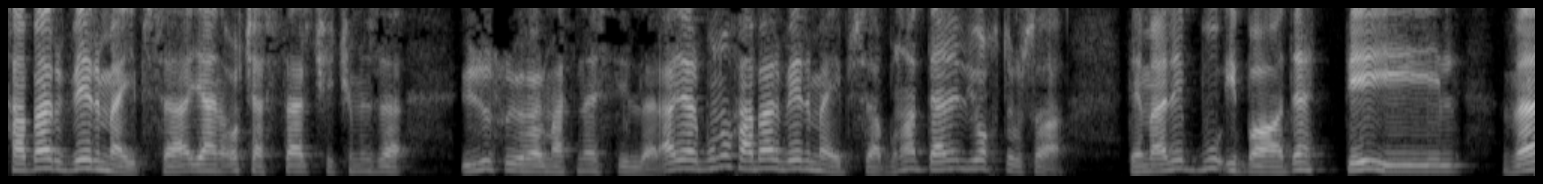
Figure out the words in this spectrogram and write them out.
xəbər verməyibsə, yəni o kəslər ki, kiminsə üzü suyu hörmətinə istəyirlər. Əgər bunu xəbər verməyibsə, buna dəlil yoxdursa, deməli bu ibadət deyil və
